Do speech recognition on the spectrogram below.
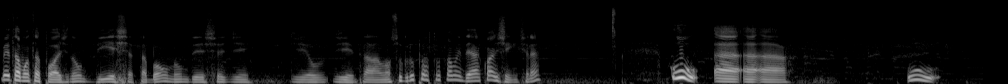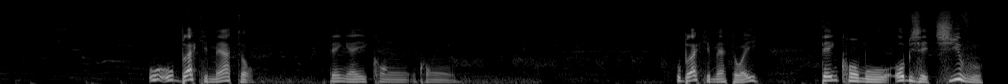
Metal Mantra pode, não deixa, tá bom? Não deixa de, de, de entrar lá no nosso grupo pra trocar uma ideia com a gente, né? O, uh, uh, uh, o, o black metal tem aí com, com o black metal aí tem como objetivo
